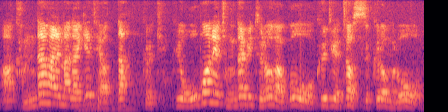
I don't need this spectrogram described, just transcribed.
아, 감당할 만하게 되었다. 그렇게. 그리고 5번에 정답이 들어가고 그 뒤에 thus 그러므로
